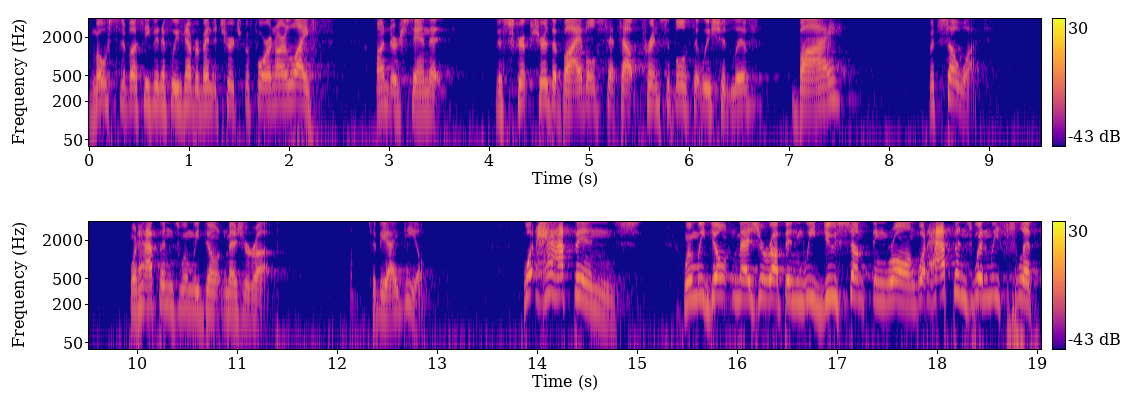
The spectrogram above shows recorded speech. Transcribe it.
Most of us, even if we've never been to church before in our life, understand that the scripture, the Bible, sets out principles that we should live by. But so what? What happens when we don't measure up to the ideal? What happens when we don't measure up and we do something wrong? What happens when we slip?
